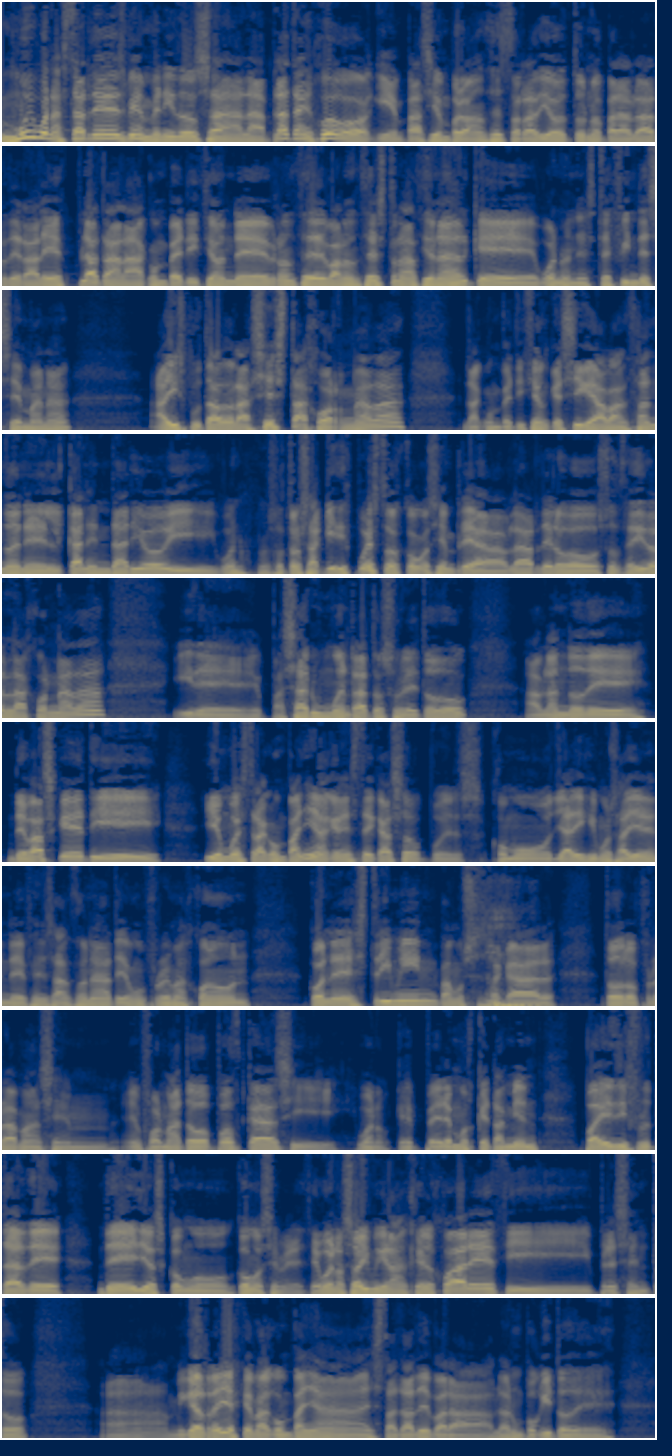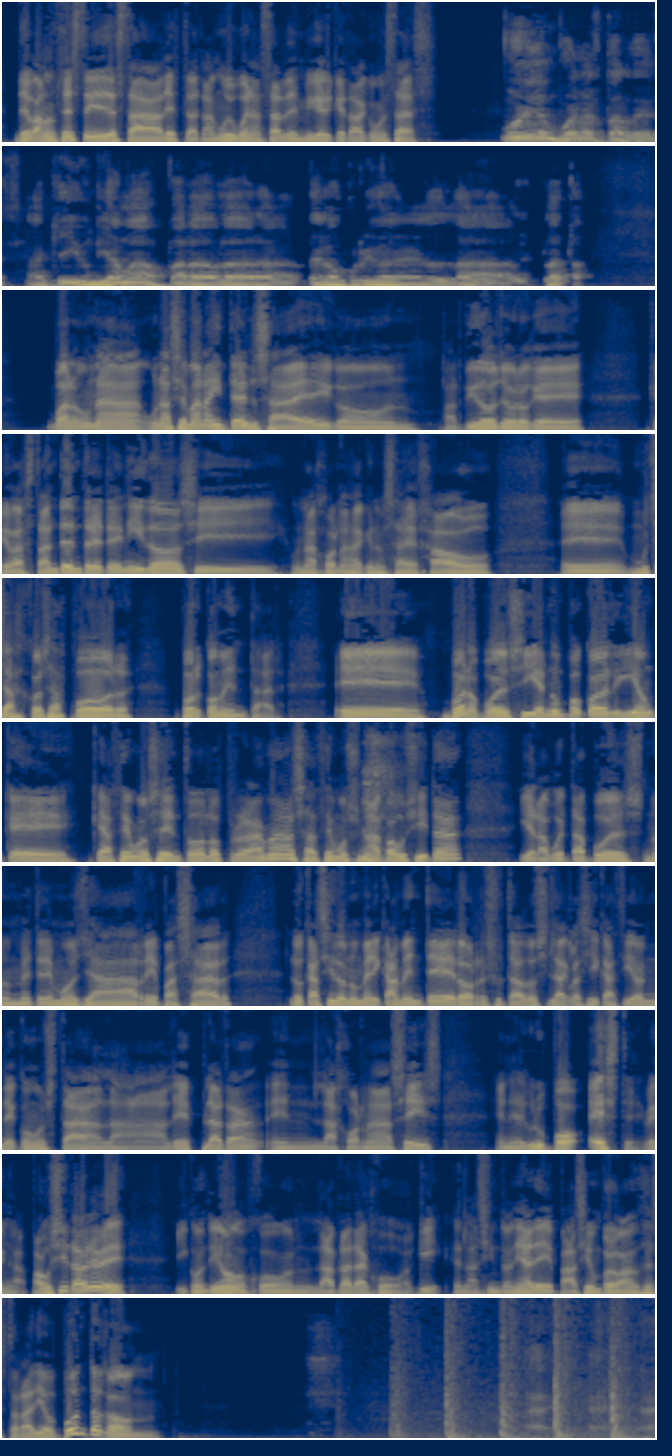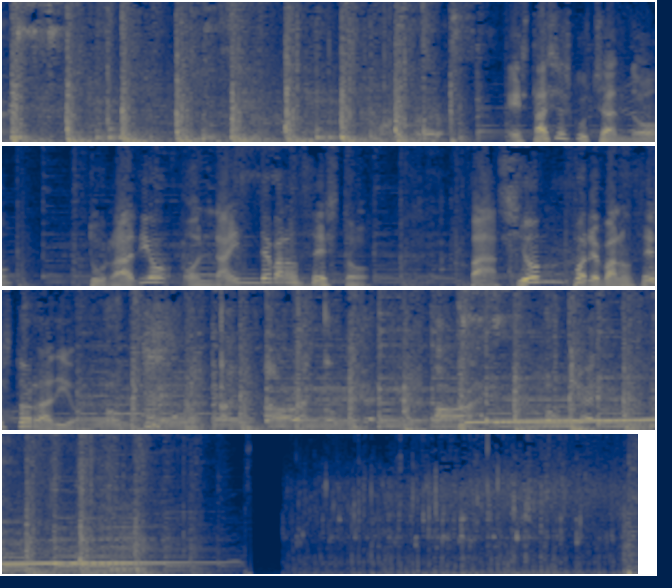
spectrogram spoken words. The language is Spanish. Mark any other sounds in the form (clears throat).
muy buenas tardes, bienvenidos a La Plata en Juego, aquí en Pasión por Baloncesto Radio, turno para hablar de la LEF Plata, la competición de bronce del baloncesto nacional que, bueno, en este fin de semana ha disputado la sexta jornada, la competición que sigue avanzando en el calendario y, bueno, nosotros aquí dispuestos, como siempre, a hablar de lo sucedido en la jornada y de pasar un buen rato, sobre todo, hablando de, de básquet y y en vuestra compañía, que en este caso, pues como ya dijimos ayer en Defensa en Zona, tenemos problemas con, con el streaming, vamos a sacar (laughs) todos los programas en, en formato podcast y bueno, que esperemos que también podáis disfrutar de, de ellos como, como se merece. Bueno, soy Miguel Ángel Juárez y presento a Miguel Reyes que me acompaña esta tarde para hablar un poquito de, de baloncesto y de esta Les Plata. Muy buenas tardes, Miguel, ¿qué tal? ¿Cómo estás? Muy bien, buenas tardes. Aquí un día más para hablar de lo ocurrido en la Les Plata. Bueno, una, una semana intensa, ¿eh? Y con partidos yo creo que, que bastante entretenidos y una jornada que nos ha dejado eh, muchas cosas por, por comentar. Eh, bueno, pues siguiendo un poco el guion que, que hacemos en todos los programas, hacemos una (laughs) pausita y a la vuelta pues nos meteremos ya a repasar lo que ha sido numéricamente los resultados y la clasificación de cómo está la LED Plata en la jornada 6 en el grupo este. Venga, pausita breve y continuamos con la Plata en juego aquí en la sintonía de pasión por Radio.com. Estás escuchando tu radio online de baloncesto. Pasión por el baloncesto radio.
